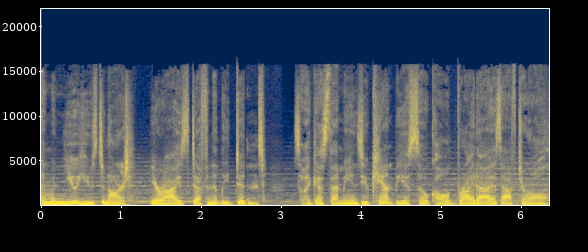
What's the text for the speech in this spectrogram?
And when you used an art, your eyes definitely didn't. So I guess that means you can't be a so-called bright eyes after all.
